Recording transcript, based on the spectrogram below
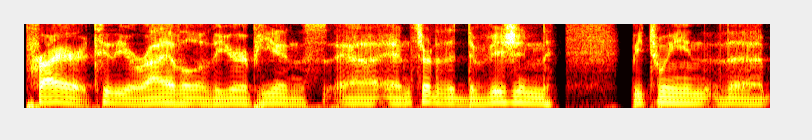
prior to the arrival of the Europeans, uh, and sort of the division between the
